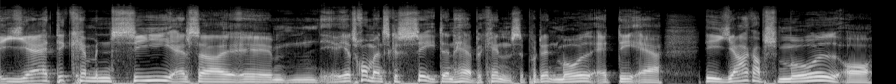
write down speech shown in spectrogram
Ja, det kan man sige. Altså, øh, jeg tror, man skal se den her bekendelse på den måde, at det er, det er Jakobs måde at...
